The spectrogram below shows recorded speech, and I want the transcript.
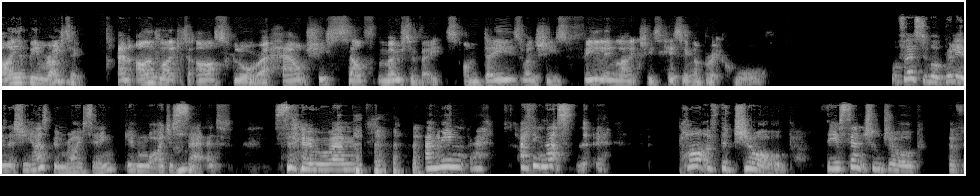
I have been writing, and I'd like to ask Laura how she self motivates on days when she's feeling like she's hitting a brick wall. Well, first of all, brilliant that she has been writing, given what I just mm. said. So, um, I mean, I think that's part of the job. The essential job of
